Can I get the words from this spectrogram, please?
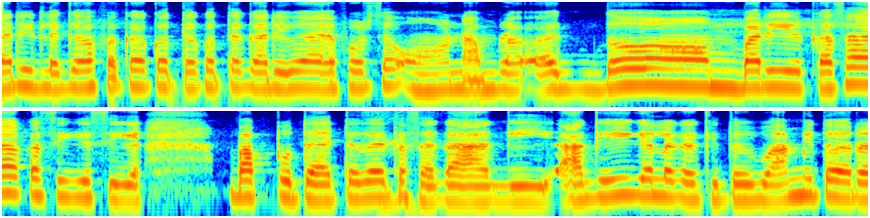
গাড়ির লেগে অপেক্ষা করতে করতে গাড়ি আয় পড়ছে। ওহন আমরা একদম বাড়ির কাছাকাছি গেছি বাপ্পুতে একটা যাইতেছে গা আগে আগেই গেলে কি তো আমি তো এরা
